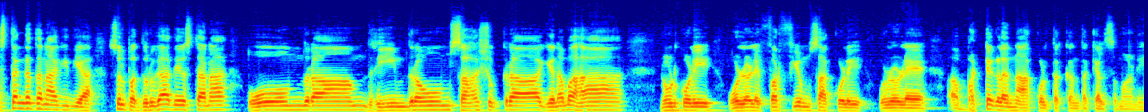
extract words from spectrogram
ಅಸ್ತಂಗತನಾಗಿದೆಯಾ? ಸ್ವಲ್ಪ ದುರ್ಗಾ ದೇವಸ್ಥಾನ. ಓಂ ದ್ರಾಂ ಧ್ರೀಂ ದ್ರೋಂ ಸಹ ಶುಕ್ರ ಯನಮಃ ನೋಡ್ಕೊಳ್ಳಿ, ಒಳ್ಳೊಳ್ಳೆ ಪರ್ಫ್ಯೂಮ್ಸ್ ಹಾಕ್ಕೊಳ್ಳಿ, ಒಳ್ಳೊಳ್ಳೆ ಬಟ್ಟೆಗಳನ್ನು ಹಾಕ್ಕೊಳ್ತಕ್ಕಂಥ ಕೆಲಸ ಮಾಡಿ.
